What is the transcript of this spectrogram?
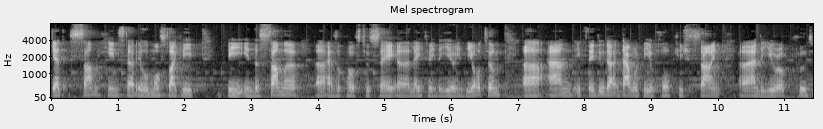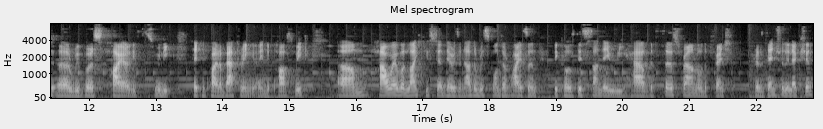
get some hints that it will most likely be in the summer uh, as opposed to say uh, later in the year in the autumn. Uh, and if they do that that would be a hawkish sign uh, and the euro could uh, reverse higher. It's really taken quite a battering in the past week. Um, however, like you said, there is another risk on the horizon because this Sunday we have the first round of the French presidential election.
